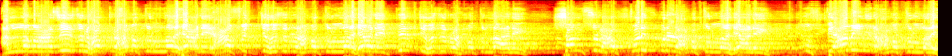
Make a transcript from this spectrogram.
আল্লামা আজিজুল হক রহমতুল্লাহ আলী হাফিজ জহুজুর রহমতুল্লাহ আলী পীর ফরিদপুরের রহমতুল্লাহ আলী মুফতি আমিন রহমতুল্লাহ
